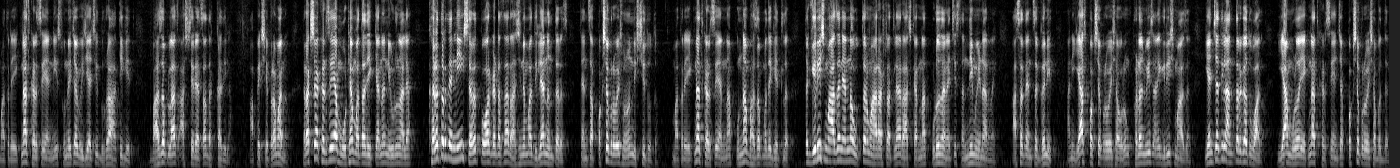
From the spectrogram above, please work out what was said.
मात्र एकनाथ खडसे यांनी सुनेच्या विजयाची धुरा हाती घेत भाजपलाच आश्चर्याचा धक्का दिला. अपेक्षेप्रमाणे रक्षा खडसे या मोठ्या मताधिक्यानं निवडून आल्या. खरं तर त्यांनी शरद पवार गटाचा राजीनामा दिल्यानंतरच त्यांचा पक्षप्रवेश होणं निश्चित होतं. मात्र एकनाथ खडसे यांना पुन्हा भाजपमध्ये घेतलं तर गिरीश महाजन यांना उत्तर महाराष्ट्रातल्या राजकारणात पुढे जाण्याची संधी मिळणार नाही असं त्यांचं गणित. आणि याच पक्षप्रवेशावरून फडणवीस आणि गिरीश महाजन यांच्यातील अंतर्गत वाद यामुळं एकनाथ खडसे यांच्या पक्षप्रवेशाबद्दल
